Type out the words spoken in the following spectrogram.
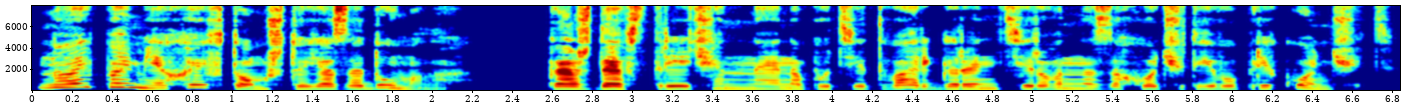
но и помехой в том, что я задумала. Каждая встреченная на пути тварь гарантированно захочет его прикончить.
